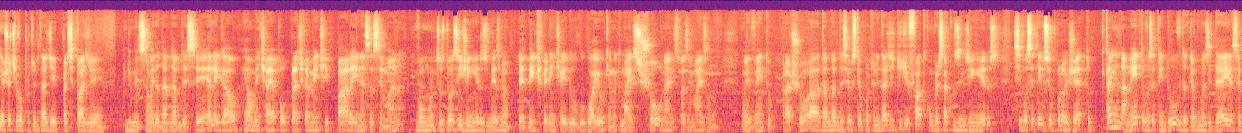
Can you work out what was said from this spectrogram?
Eu já tive a oportunidade de participar de, de uma edição aí da WWDC. É legal, realmente a Apple praticamente para aí nessa semana. Vão muitos dos engenheiros mesmo, é bem diferente aí do Google I.O., que é muito mais show, né? Eles fazem mais um, um evento para show. A WWDC você tem a oportunidade de de fato conversar com os engenheiros. Se você tem o seu projeto que está em andamento, você tem dúvida, ou tem algumas ideias, você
